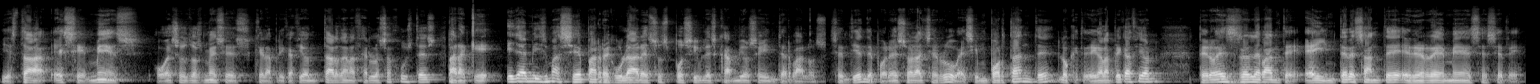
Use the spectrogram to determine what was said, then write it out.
y está ese mes o esos dos meses que la aplicación tarda en hacer los ajustes para que ella misma sepa regular esos posibles cambios e intervalos. ¿Se entiende? Por eso el HRV es importante, lo que te diga la aplicación, pero es relevante e interesante el RMSSD.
